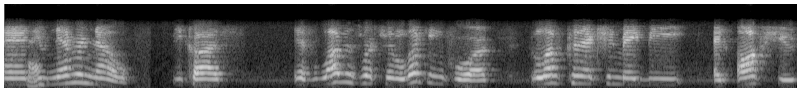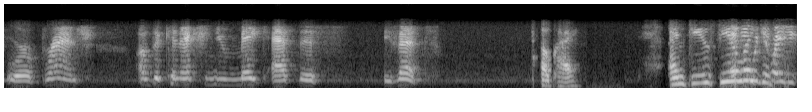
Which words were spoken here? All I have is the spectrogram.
and Okay. you never know because if love is what you're looking for, the love connection may be an offshoot or a branch of the connection you make at this event. Okay. And do you feel Any like which it's, way you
